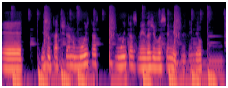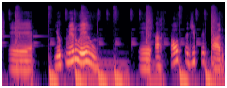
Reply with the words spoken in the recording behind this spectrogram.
é, isso está tirando muitas, muitas vendas de você mesmo, entendeu? É, e o primeiro erro é a falta de preparo.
